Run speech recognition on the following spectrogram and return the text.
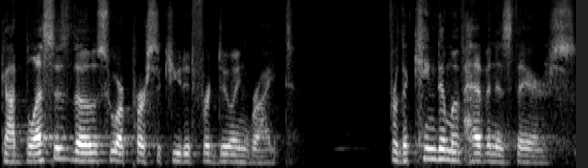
God blesses those who are persecuted for doing right, for the kingdom of heaven is theirs.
